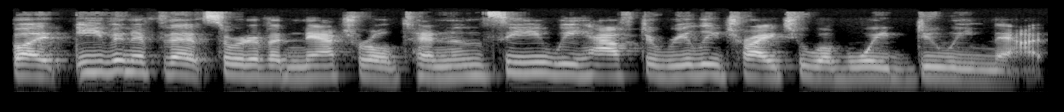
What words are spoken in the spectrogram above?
But even if that's sort of a natural tendency, we have to really try to avoid doing that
